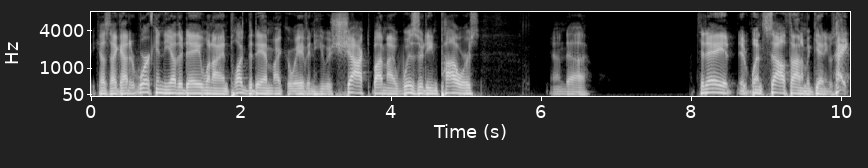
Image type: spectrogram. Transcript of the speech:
because I got it working the other day when I unplugged the damn microwave, and he was shocked by my wizarding powers. And uh, today it, it went south on him again. He goes, "Hey,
